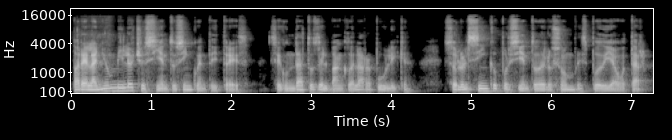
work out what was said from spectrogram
Para el año 1853, según datos del Banco de la República, solo el 5% de los hombres podía votar.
